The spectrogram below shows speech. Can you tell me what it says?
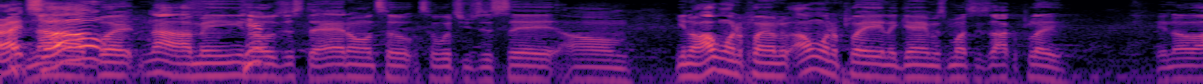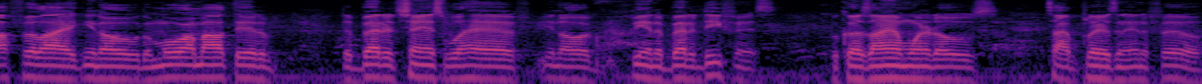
right, nah, so- but nah, I mean, you know, just to add on to, to what you just said, um, you know, I want to play on, I want to play in the game as much as I could play. You know, I feel like you know, the more I'm out there, the, the better chance we'll have, you know, of being a better defense, because I am one of those type of players in the NFL.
